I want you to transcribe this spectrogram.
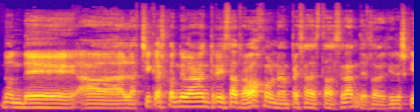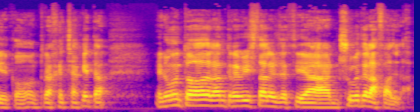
donde a las chicas cuando iban a una entrevista de trabajo en una empresa de estas grandes, donde tienes que ir con traje chaqueta, en un momento dado de la entrevista les decían, súbete la falda.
